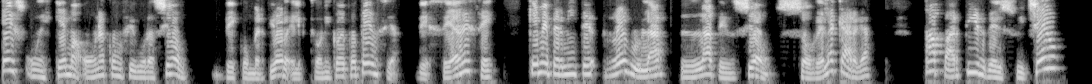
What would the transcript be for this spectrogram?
es un esquema o una configuración de convertidor electrónico de potencia de C a DC que me permite regular la tensión sobre la carga a partir del switcheo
